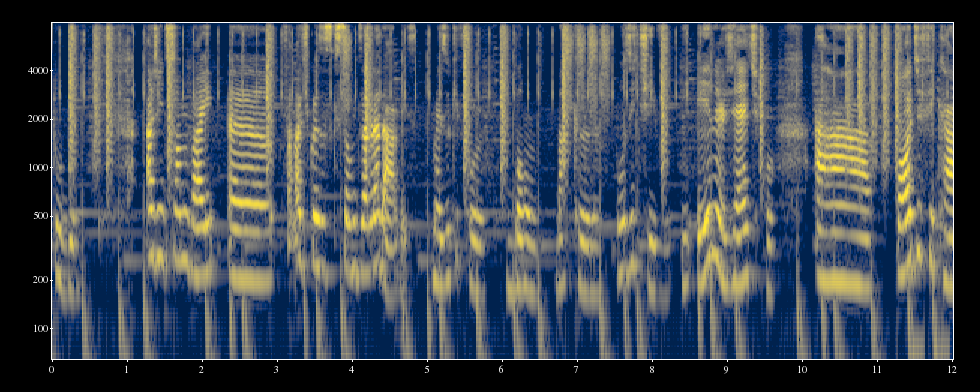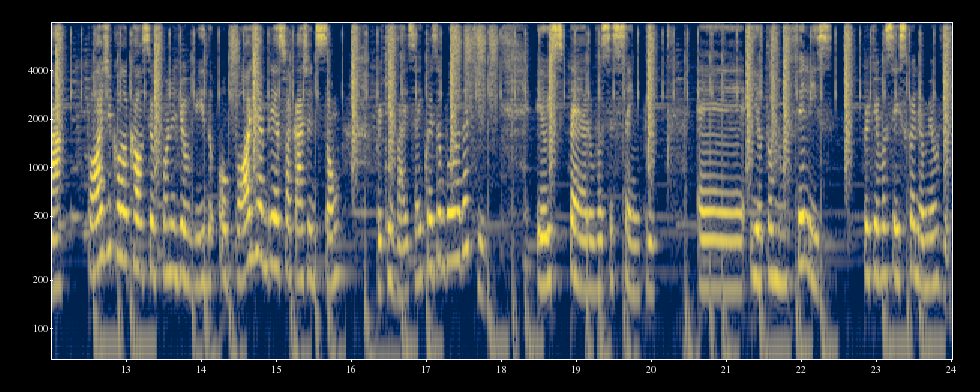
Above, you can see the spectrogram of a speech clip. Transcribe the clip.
tudo. A gente só não vai é, falar de coisas que são desagradáveis, mas o que for bom, bacana, positivo e energético, ah, pode ficar, pode colocar o seu fone de ouvido ou pode abrir a sua caixa de som, porque vai sair coisa boa daqui. Eu espero você sempre é, e eu tô muito feliz porque você escolheu me ouvir.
